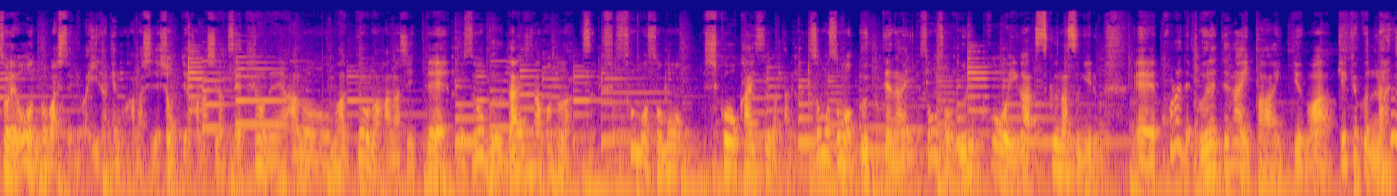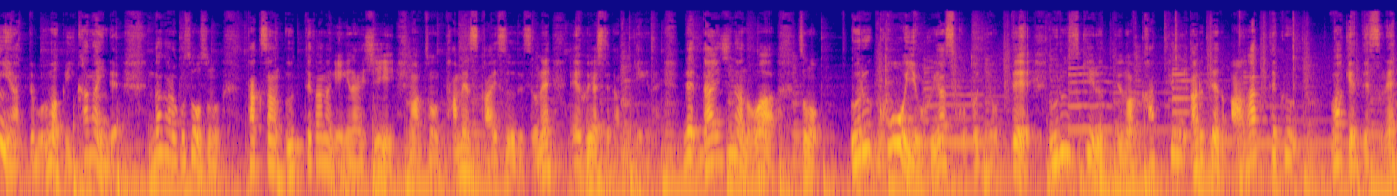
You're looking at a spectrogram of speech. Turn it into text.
それを伸ばしていけばいいだけの話でしょっていう話なんですね。なのでね、あの、まあ、今日の話って、すごく大事なことなんです。そもそも思考回数が足りない。そもそも売ってない。そもそも売る行為が少なすぎる。えー、これで売れてない場合っていうのは、結局何やってもうまくいかないんで、だからこそ、その、たくさん売っていかなきゃいけないし、まあ、その、試す回数ですよね。えー、増やしていかなきゃいけない。で、大事なのは、その、売る行為を増やすことによって、売るスキルっていうのは勝手にある程度上がっていくわけですね。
